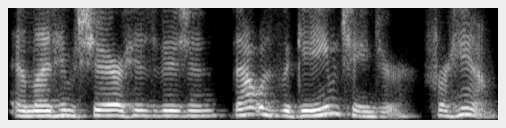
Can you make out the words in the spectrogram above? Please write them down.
and let him share his vision. That was the game changer for him.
